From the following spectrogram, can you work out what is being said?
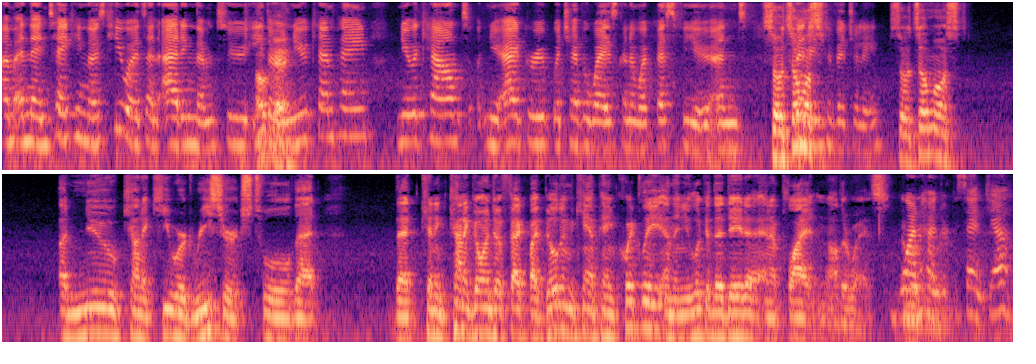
Um, and then taking those keywords and adding them to either Okay. a new campaign, new account, new ad group, whichever way is going to work best for you, and So it's almost individually. so it's almost a new kind of keyword research tool that that can kind of go into effect by building the campaign quickly, and then you look at the data and apply it in other ways. One hundred percent, yeah.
